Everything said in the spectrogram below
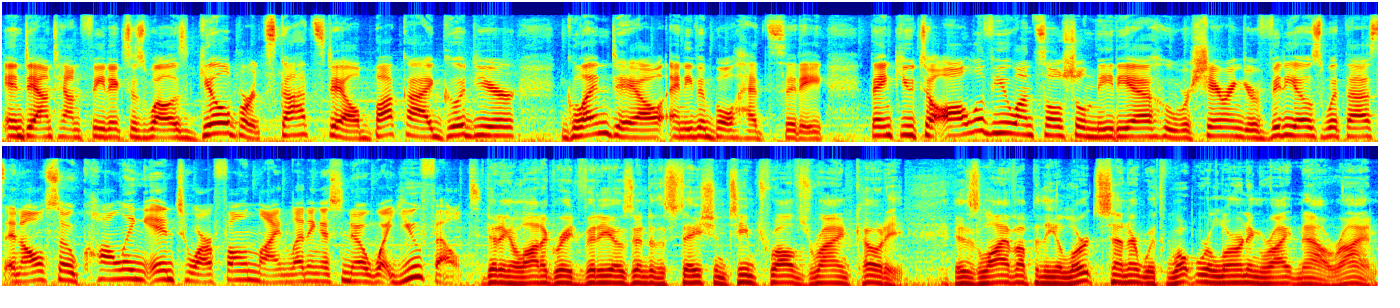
in downtown Phoenix, as well as Gilbert, Scottsdale, Buckeye, Goodyear, Glendale, and even Bullhead City. Thank you to all of you on social media who were sharing your videos with us and also calling into our phone line, letting us know what you felt. Getting a lot of great videos into the station. Team 12's Ryan Cody is live up in the Alert Center with what we're learning right now. Ryan.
